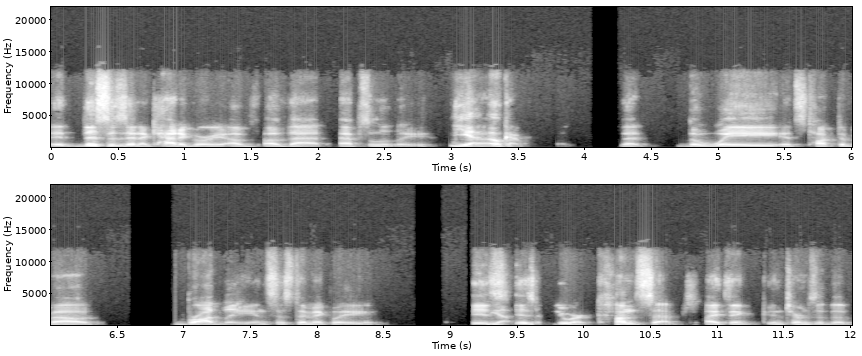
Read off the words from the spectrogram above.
it, this is in a category of of that absolutely. yeah uh, okay that the way it's talked about broadly and systemically is Yeah. is a newer concept i think in terms of the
